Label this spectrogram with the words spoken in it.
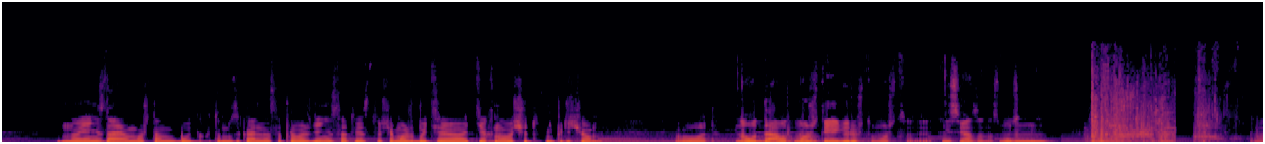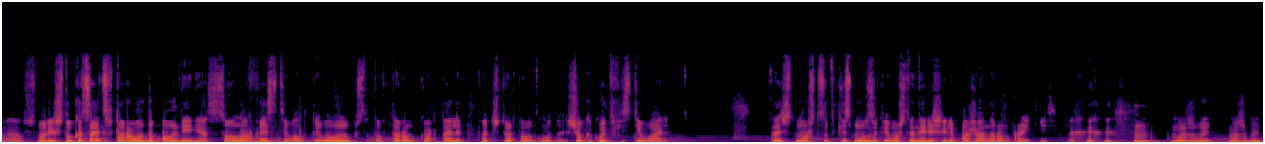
но я не знаю, может там будет какое-то музыкальное сопровождение соответствующее. Может быть, э, техно вообще тут ни при чем. Вот. Ну вот да, вот может, я и говорю, что может это не связано с музыкой. Mm-hmm. Смотри, что касается второго дополнения, Solo Festival, то его выпустят во втором квартале 2024 года. Еще какой-то фестиваль. Значит, может, все-таки с музыкой, может, они решили по жанрам пройтись. Хм, может быть, может быть,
